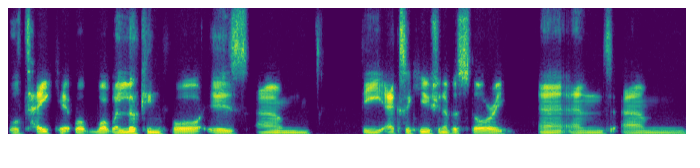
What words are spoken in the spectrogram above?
we'll take it. What what we're looking for is um, the execution of a story uh, and um,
